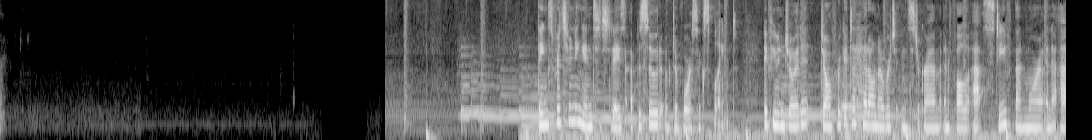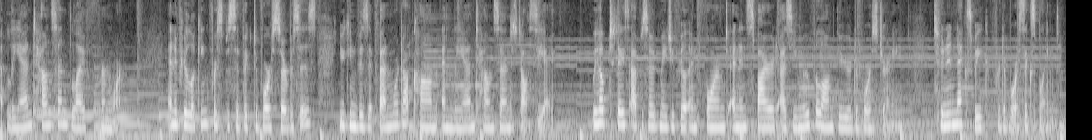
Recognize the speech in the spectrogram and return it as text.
Thanks for tuning in to today's episode of Divorce Explained. If you enjoyed it, don't forget to head on over to Instagram and follow at Steve Benmor and at Leanne Townsend Life for more. And if you're looking for specific divorce services, you can visit benmor.com and leannetownsend.ca. We hope today's episode made you feel informed and inspired as you move along through your divorce journey. Tune in next week for Divorce Explained.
